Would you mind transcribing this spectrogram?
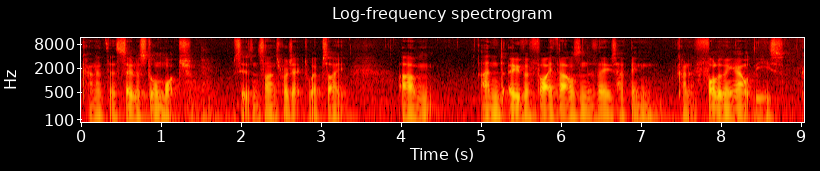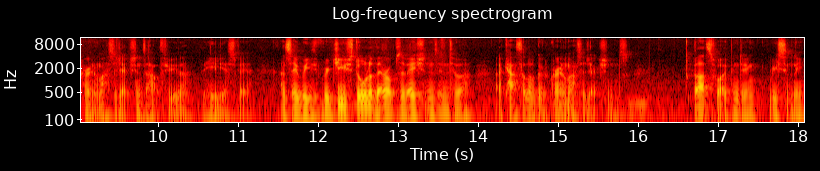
kind of the Solar Storm Watch Citizen Science Project website. Um, and over 5,000 of those have been kind of following out these coronal mass ejections out through the, the heliosphere. And so we've reduced all of their observations into a, a catalogue of coronal mass ejections. But that's what I've been doing recently.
